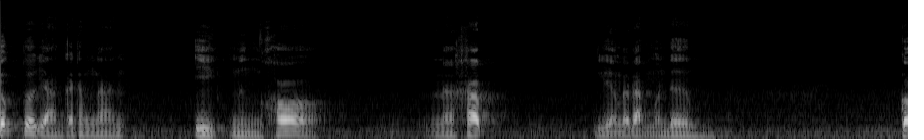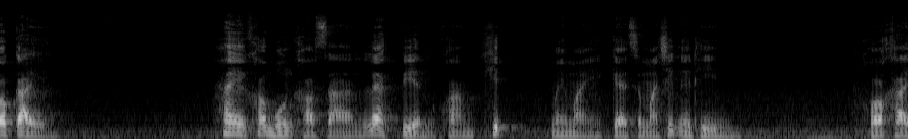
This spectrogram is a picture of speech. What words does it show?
ยกตัวอย่างการทำงานอีกหนึ่งข้อนะครับ เรียงระดับเหมือนเดิมกอไก่ ให้ข้อมูลข่าวสารแลกเปลี่ยนความคิดใหม่ๆ แก่สมาชิกในทีม ขอไข่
